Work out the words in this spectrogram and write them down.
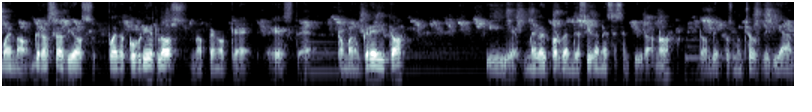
bueno, gracias a Dios puedo cubrirlos, no tengo que este, tomar un crédito y me doy por bendecido en ese sentido, ¿no? Donde pues muchos dirían,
